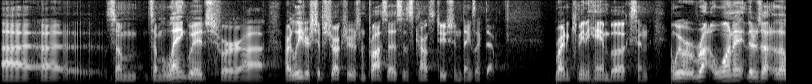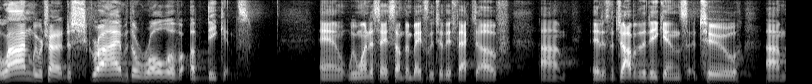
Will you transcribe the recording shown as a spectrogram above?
uh, uh, some, some language for uh, our leadership structures and processes, constitution, things like that. Writing community handbooks. And, and we were one, there's a, a line we were trying to describe the role of, of deacons. and we wanted to say something basically to the effect of um, it is the job of the deacons to um,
